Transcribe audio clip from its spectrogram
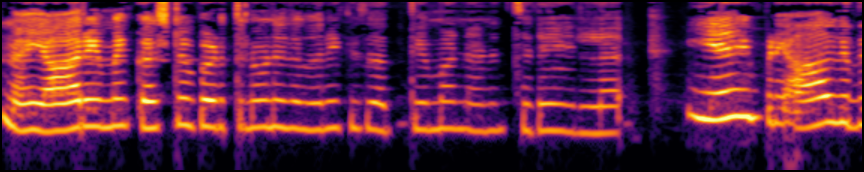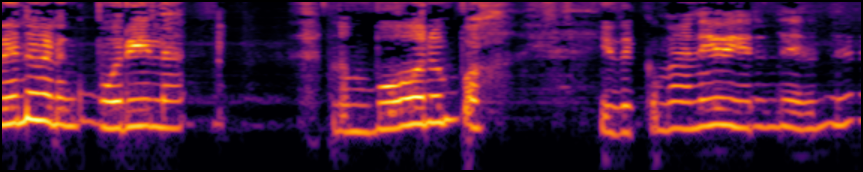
நான் யாரையுமே கஷ்டப்படுத்தணும்னு இது வரைக்கும் சத்தியமா நினைச்சதே இல்லை. ஏன் இப்படி ஆகுதுன்னு எனக்கு புரியல. நான் போறப்பா இதுக்கு மேலேயும் இருந்து இருந்து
